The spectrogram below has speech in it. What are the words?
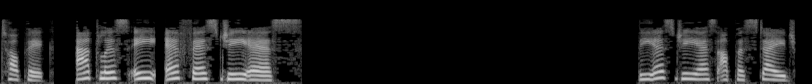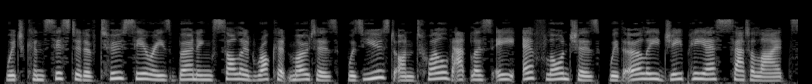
Topic: Atlas E FSGS. The SGS upper stage, which consisted of two series burning solid rocket motors, was used on 12 Atlas E, F launches, with early GPS satellites.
